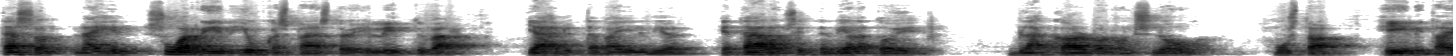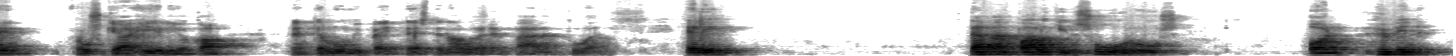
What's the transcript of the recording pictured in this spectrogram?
Tässä on näihin suoriin hiukkaspäästöihin liittyvä jäähdyttävä ilmiö. Ja täällä on sitten vielä toi Black Carbon on Snow, musta hiili tai ruskea hiili, joka näiden lumipeitteisten alueiden päälle tulee. Eli tämän palkin suuruus on hyvin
